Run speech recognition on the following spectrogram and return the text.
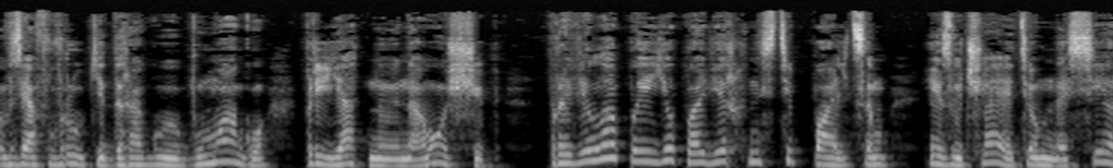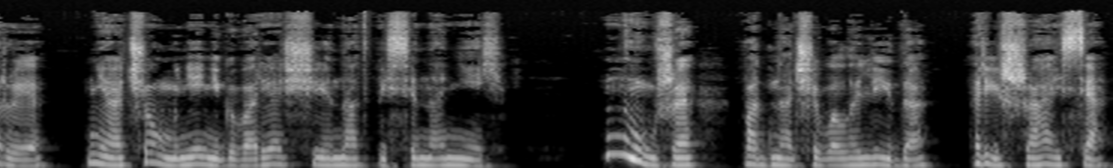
Взяв в руки дорогую бумагу, приятную на ощупь, провела по ее поверхности пальцем, изучая темно-серые, ни о чем мне не говорящие надписи на ней. «Ну же!» — подначивала Лида. «Решайся!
